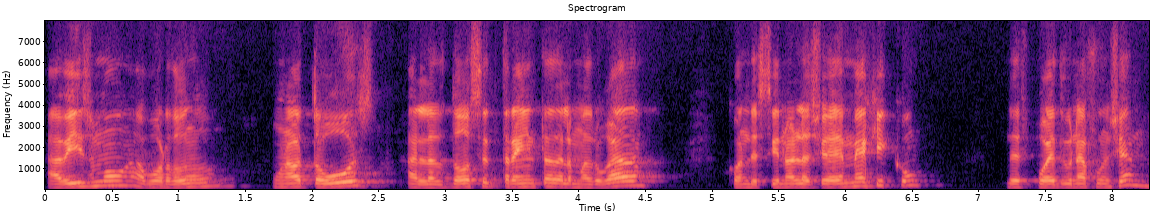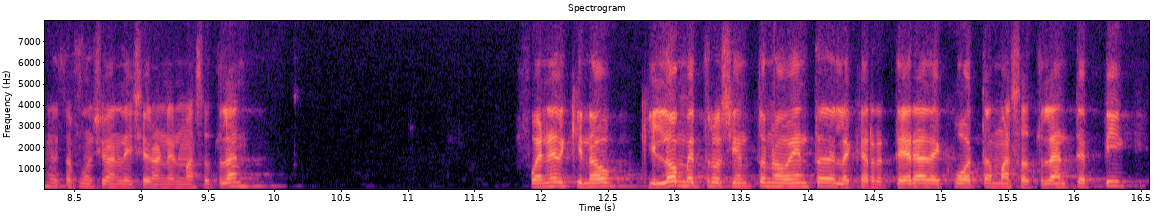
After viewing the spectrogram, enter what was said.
Abismo abordó un autobús a las 12.30 de la madrugada con destino a la Ciudad de México después de una función. Esta función la hicieron en Mazatlán. Fue en el kilómetro 190 de la carretera de cuota Mazatlán-Tepic,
